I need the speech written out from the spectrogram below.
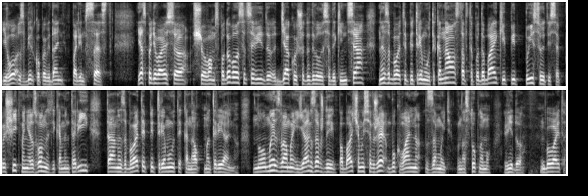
його збірку оповідань Палімсест. Я сподіваюся, що вам сподобалося це відео. Дякую, що додивилися до кінця. Не забувайте підтримувати канал, ставте подобайки, підписуйтеся, пишіть мені розгорнуті коментарі та не забувайте підтримувати канал матеріально. Ну а ми з вами, як завжди, побачимося вже буквально за мить в наступному відео. Бувайте!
